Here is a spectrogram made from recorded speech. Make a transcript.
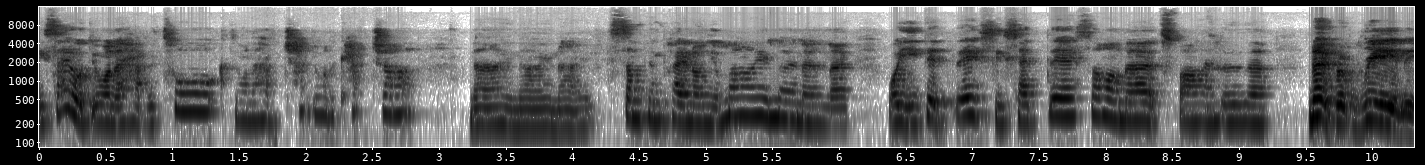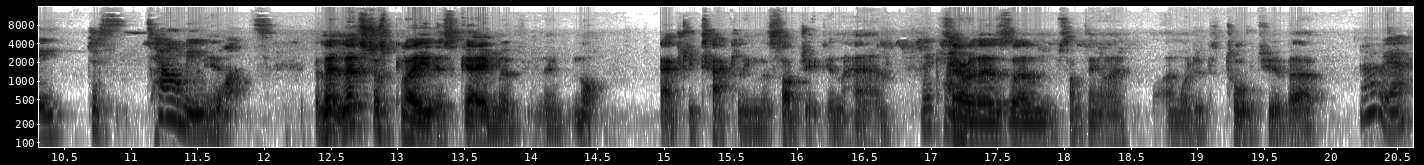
you say, oh, do you want to have a talk? Do you want to have a chat? Do you want to catch up? No, no, no. Something playing on your mind? No, no, no. Well, you did this, you said this. Oh, no, it's fine. da, da. No, but really, just tell me Yeah. what. But let, let's just play this game of you know, not actually tackling the subject in hand. Okay. Sarah, there's um, something I, I wanted to talk to you about. Oh, yeah.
